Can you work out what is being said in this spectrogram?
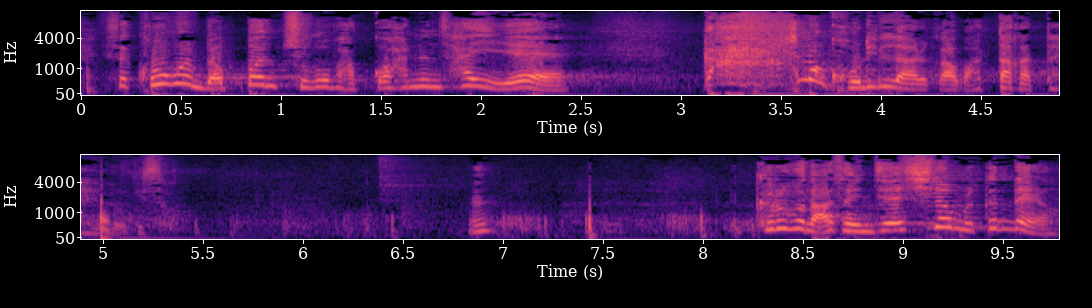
그래서 공을 몇 번 주고받고 하는 사이에 까만 고릴라가 왔다 갔다 해요, 여기서. 응? 그러고 나서 이제 실험을 끝내요.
